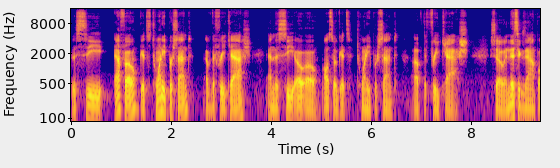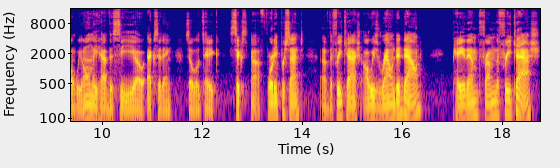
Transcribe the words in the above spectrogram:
The CFO gets 20% of the free cash, and the COO also gets 20% of the free cash. So in this example, we only have the CEO exiting, so we'll take uh, 40% of the free cash, always rounded down, pay them from the free cash,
